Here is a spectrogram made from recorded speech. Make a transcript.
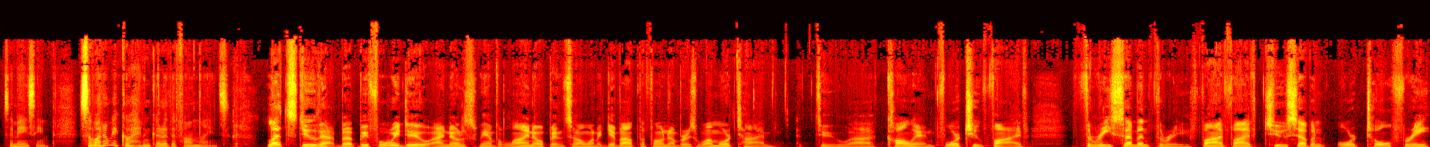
It's amazing. So why don't we go ahead and go to the phone lines? Let's do that. But before we do, I notice we have a line open, so I want to give out the phone numbers one more time to uh, call in 425 373 5527 or toll free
